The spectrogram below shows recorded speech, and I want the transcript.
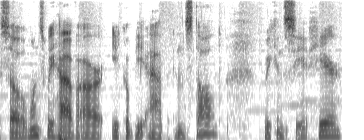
so once we have our Ecobee app installed, we can see it here.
